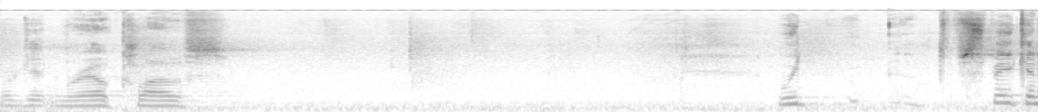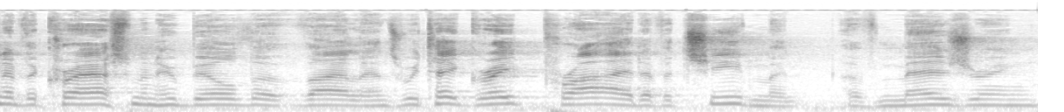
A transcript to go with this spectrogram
We're getting real close. We, speaking of the craftsmen who build the violins, we take great pride of achievement of measuring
